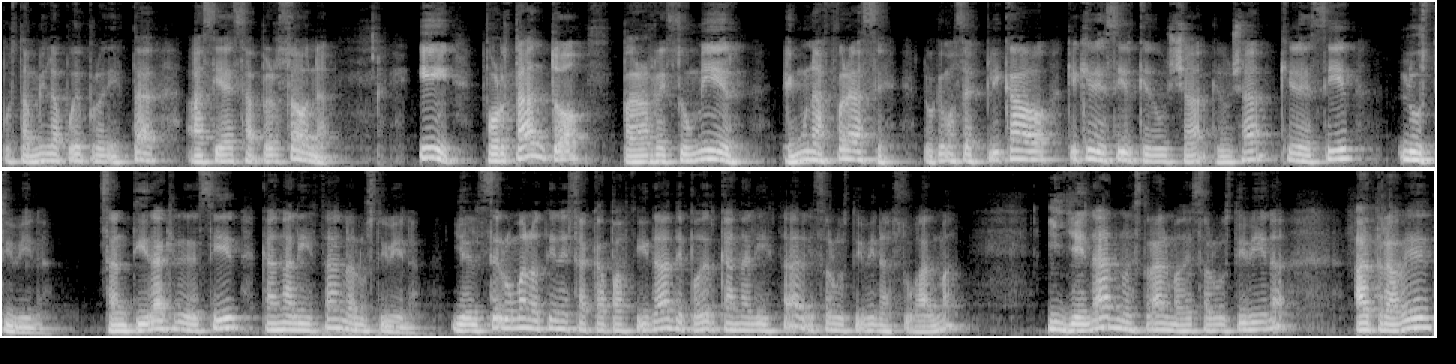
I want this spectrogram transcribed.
pues también la puede proyectar hacia esa persona. Y por tanto, para resumir en una frase lo que hemos explicado, ¿qué quiere decir Kedusha? Kedusha quiere decir luz divina. Santidad quiere decir canalizar la luz divina. Y el ser humano tiene esa capacidad de poder canalizar esa luz divina a su alma y llenar nuestra alma de esa luz divina a través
